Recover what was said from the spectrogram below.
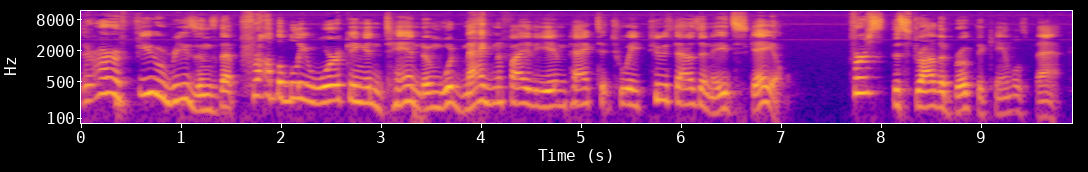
There are a few reasons that probably working in tandem would magnify the impact to a 2008 scale. First, the straw that broke the camel's back.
